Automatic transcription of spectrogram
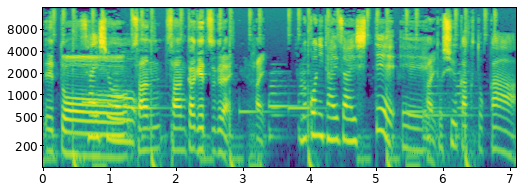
えっ、と、最初3、3ヶ月ぐらい。はい。向こうに滞在して、えーとはい収穫とか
